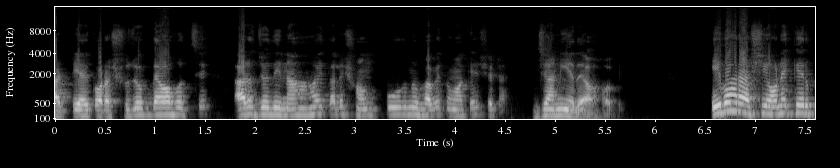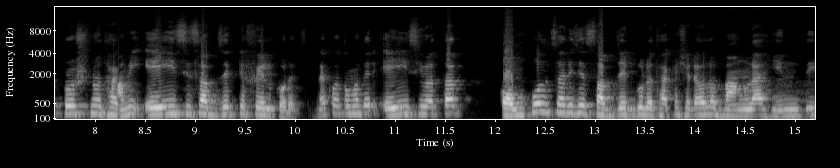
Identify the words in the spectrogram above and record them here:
আরটিআই করার সুযোগ দেওয়া হচ্ছে। আর যদি না হয়, তাহলে সম্পূর্ণভাবে তোমাকে সেটা জানিয়ে দেওয়া হবে। এবার আসি, অনেকের প্রশ্ন থাকে, আমি এইসি সাবজেক্টে ফেল করেছি। দেখো, তোমাদের এইসি অর্থাৎ কম্পালসারি যে সাবজেক্টগুলো থাকে সেটা হলো বাংলা, হিন্দি,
